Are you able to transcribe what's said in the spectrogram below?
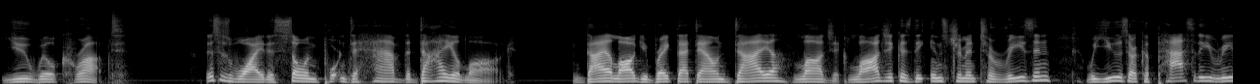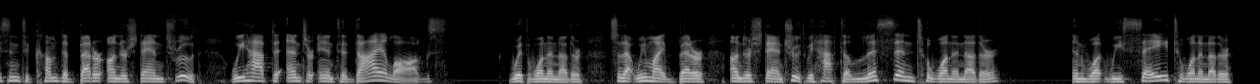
you will corrupt. This is why it is so important to have the dialogue. Dialogue, you break that down, dialogic. Logic is the instrument to reason. We use our capacity reason to come to better understand truth. We have to enter into dialogues with one another so that we might better understand truth. We have to listen to one another and what we say to one another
